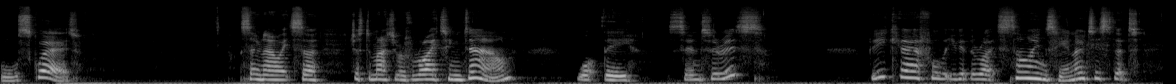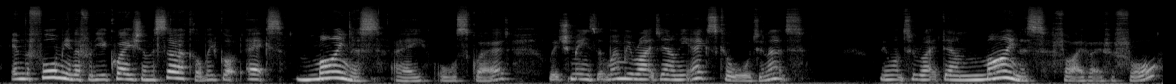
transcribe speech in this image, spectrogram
all squared. So now it's uh, just a matter of writing down what the centre is. Be careful that you get the right signs here. Notice that in the formula for the equation of a circle, we've got x minus a all squared, which means that when we write down the x coordinate, we want to write down minus 5 over 4.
